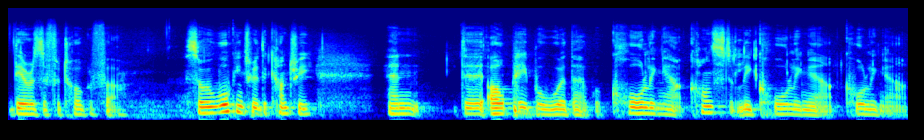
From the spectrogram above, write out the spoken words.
there as a photographer. So we we're walking through the country, and the old people were that were calling out, constantly calling out, calling out.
